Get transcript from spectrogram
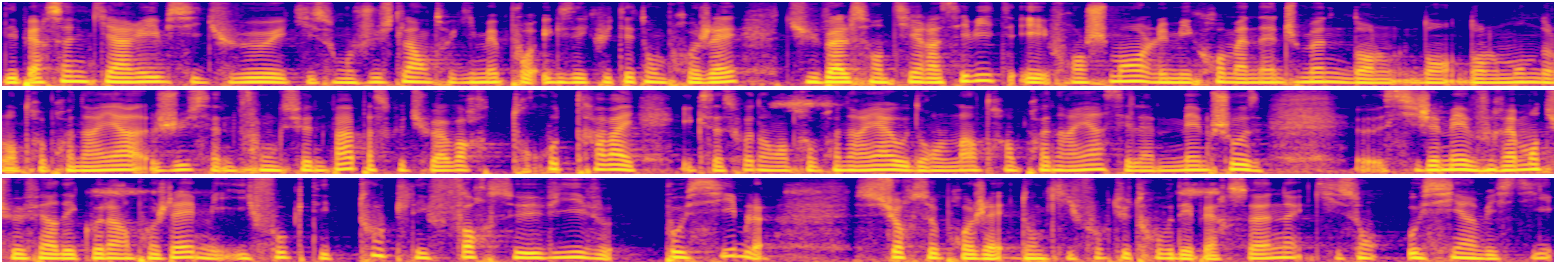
Des personnes qui arrivent, si tu veux, et qui sont juste là, entre guillemets, pour exécuter ton projet, tu vas le sentir assez vite. Et franchement, le micromanagement dans, dans, le monde de l'entrepreneuriat, juste, ça ne fonctionne pas parce que tu vas avoir trop de travail. Et que ça soit dans l'entrepreneuriat ou dans l'entrepreneuriat, c'est la même chose. Euh, si jamais vraiment tu veux faire décoller un projet, mais il faut que tu aies toutes les forces vives possibles sur ce projet. Donc il faut que tu trouves des personnes qui sont aussi investies,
